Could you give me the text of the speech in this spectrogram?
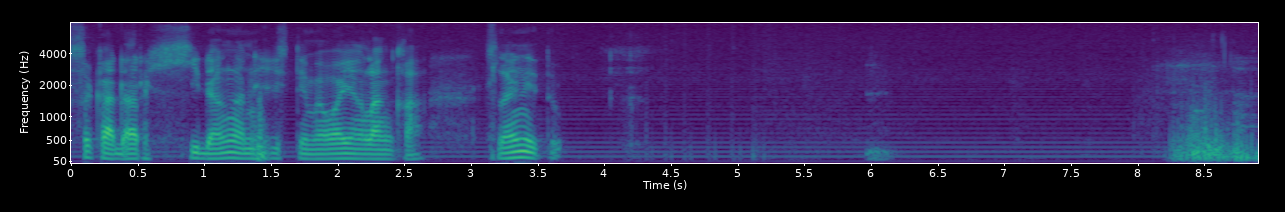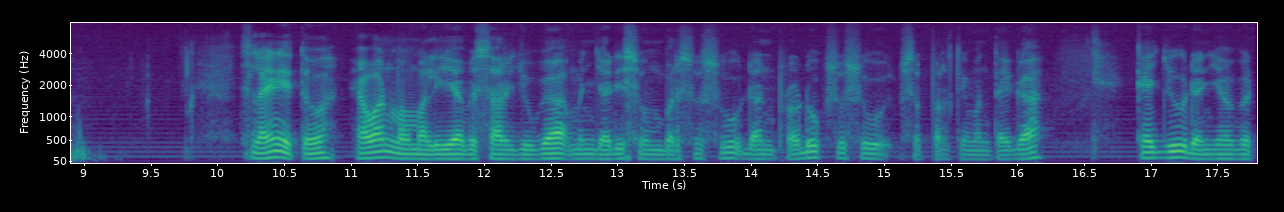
sekadar hidangan istimewa yang langka. Selain itu, Selain itu, hewan mamalia besar juga menjadi sumber susu dan produk susu seperti mentega, keju, dan yogurt.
